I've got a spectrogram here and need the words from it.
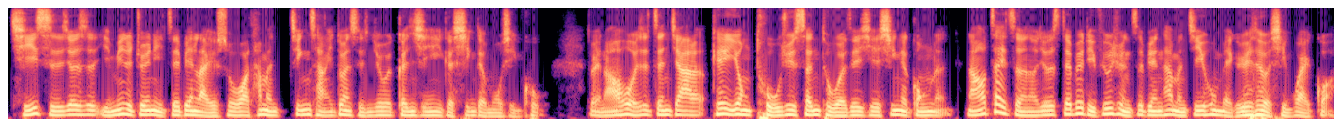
其实就是以 Mid Journey 这边来说啊，他们经常一段时间就会更新一个新的模型库，对，然后或者是增加了可以用图去生图的这些新的功能。然后再者呢，就是 Stable Diffusion 这边他们几乎每个月都有新外挂，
